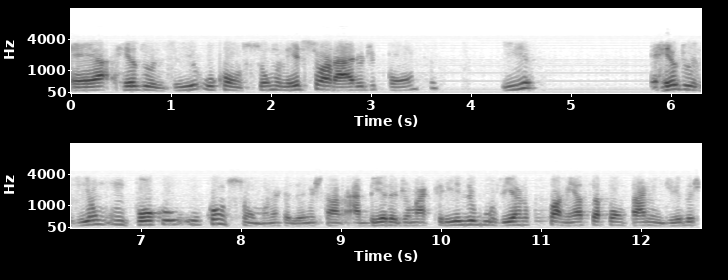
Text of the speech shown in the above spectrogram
é reduzir o consumo nesse horário de ponta e reduzir um, um pouco o consumo. Né? Quer dizer, a gente está à beira de uma crise e o governo começa a apontar medidas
